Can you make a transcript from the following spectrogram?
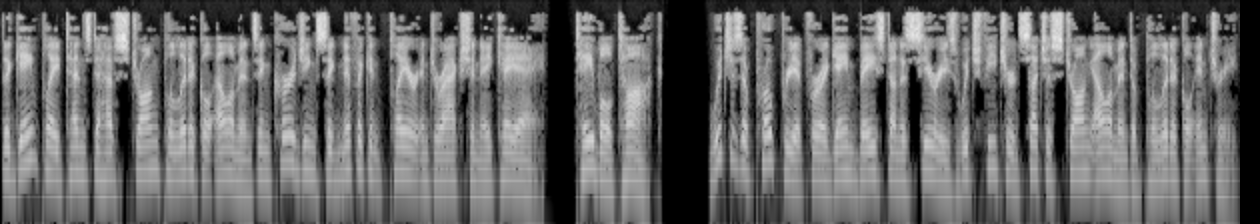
The gameplay tends to have strong political elements encouraging significant player interaction aka table talk, which is appropriate for a game based on a series which featured such a strong element of political intrigue.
